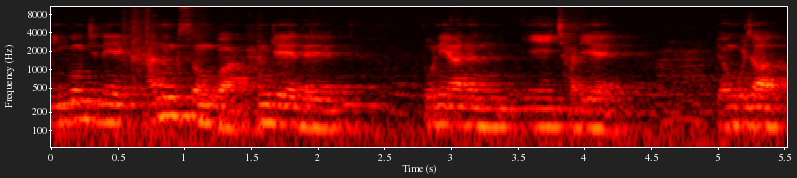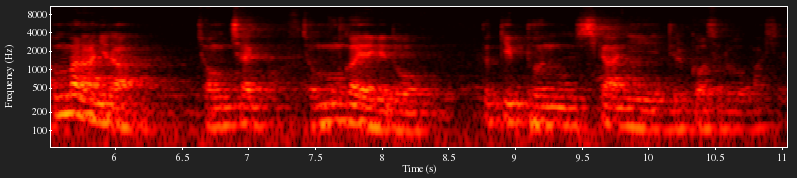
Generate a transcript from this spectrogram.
인공지능의 가능성과 한계에 대해 논의하는 이 자리에 연구자뿐만 아니라 정책 전문가에게도 뜻깊은 시간이 될 것으로 확신.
